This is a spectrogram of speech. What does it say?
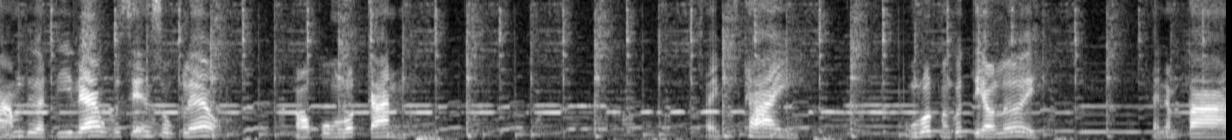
น้ำเดือดดีแล้ววุ้นเส้นสุกแล้วเราปรุงรสกัน ใส่พริกไทยปรุงรสเหมือนก๋วยเตี๋ยวเลย ใส่น้ำตาล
